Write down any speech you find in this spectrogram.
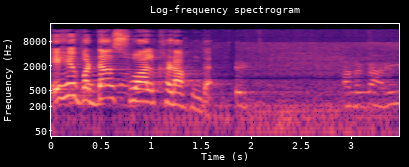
ਇਹ ਵੱਡਾ ਸਵਾਲ ਖੜਾ ਹੁੰਦਾ ਹੈ। ਅਧਿਕਾਰੀ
